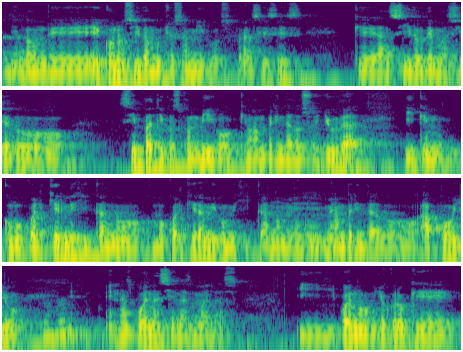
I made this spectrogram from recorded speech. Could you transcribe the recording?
en Ajá. donde he conocido a muchos amigos franceses que han sido demasiado simpáticos conmigo, que me han brindado su ayuda y que como cualquier mexicano, como cualquier amigo mexicano me, me han brindado apoyo Ujú. en las buenas y en las malas. Y bueno, yo creo que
